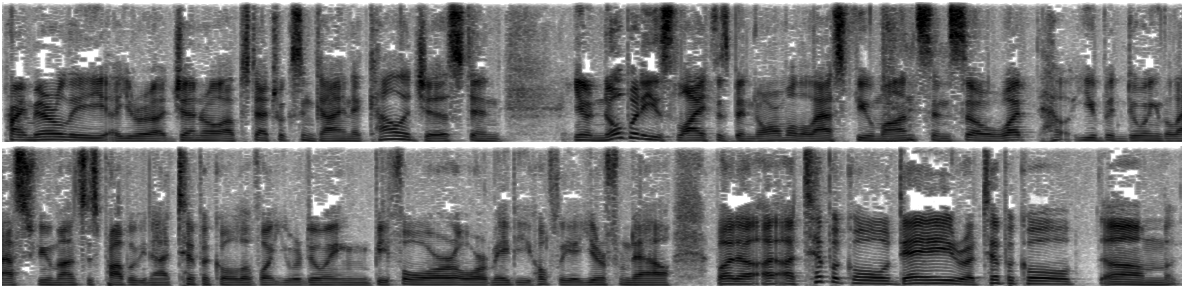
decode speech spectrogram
primarily, uh, you're a general obstetrics and gynecologist, and you know nobody's life has been normal the last few months. And so, what you've been doing the last few months is probably not typical of what you were doing before, or maybe hopefully a year from now. But a, a typical day or a typical um,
